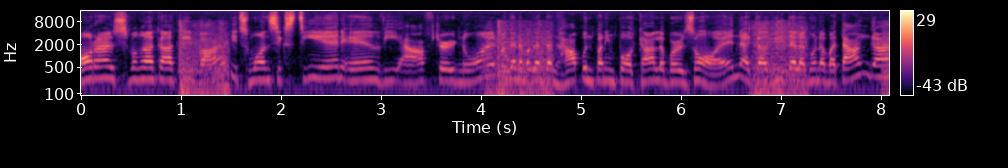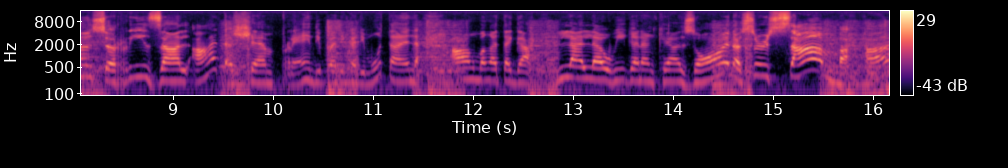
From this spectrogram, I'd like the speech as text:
Oras mga kaakibat, it's 1.16 in the afternoon. Maganda magandang hapon pa rin po Calabarzon, Cavite, Laguna, Batangas, Rizal at syempre, hindi pwedeng kalimutan ang mga taga lalawigan ng Quezon. Sir Sam, ha?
